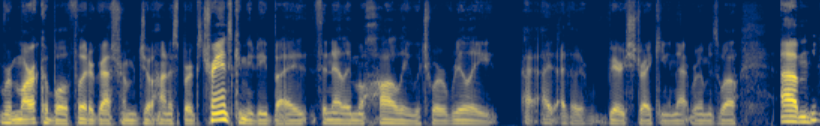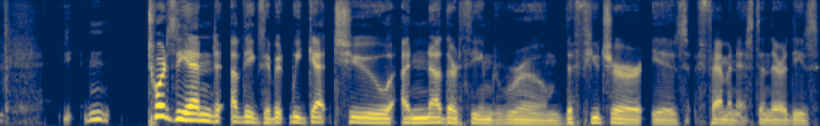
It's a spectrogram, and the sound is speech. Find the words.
remarkable photographs from Johannesburg's trans community by Zanele Muholi, which were really, I, I thought, very striking in that room as well. Um, towards the end of the exhibit, we get to another themed room. The future is feminist, and there are these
